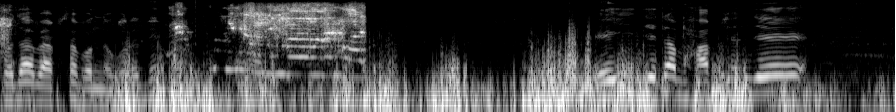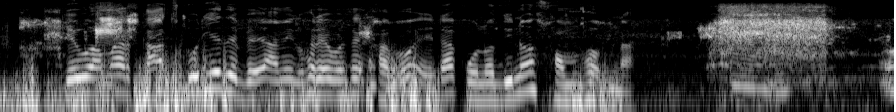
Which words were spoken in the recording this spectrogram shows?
সোজা ব্যবসা বন্ধ করে দিন। এই যেটা ভাবছেন যে কেউ আমার কাজ করিয়ে দেবে আমি ঘরে বসে খাব এটা কোনোদিনও সম্ভব না। ও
